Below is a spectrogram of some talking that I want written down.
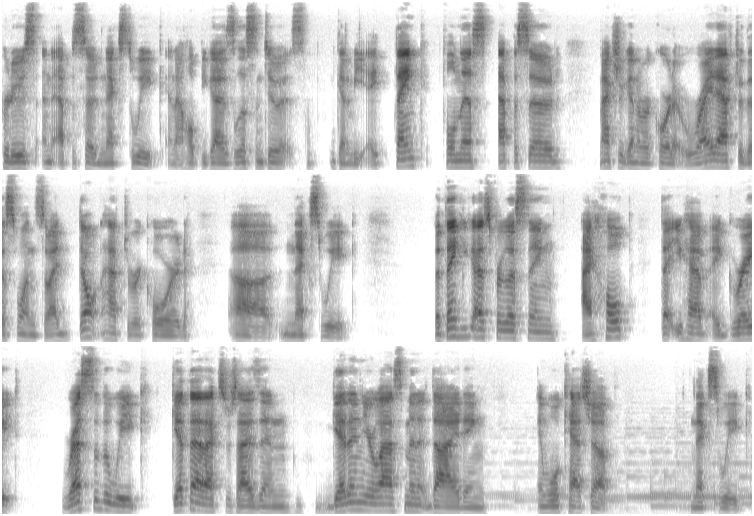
produce an episode next week, and I hope you guys listen to it. It's going to be a thankfulness episode. I'm actually going to record it right after this one, so I don't have to record uh, next week. But thank you guys for listening. I hope that you have a great rest of the week. Get that exercise in, get in your last minute dieting, and we'll catch up next week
